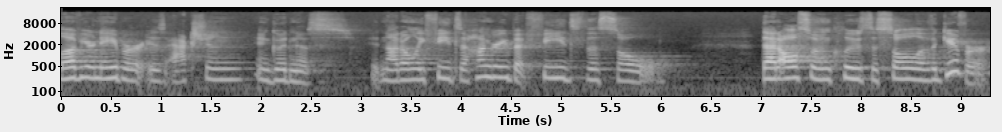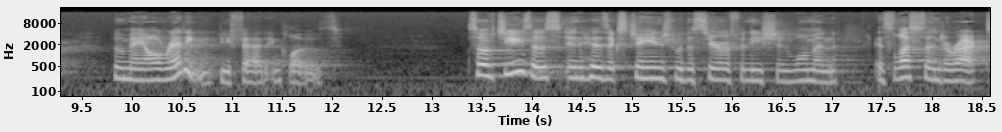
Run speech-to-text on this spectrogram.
Love your neighbor is action and goodness. It not only feeds the hungry, but feeds the soul. That also includes the soul of the giver, who may already be fed and clothed. So, if Jesus, in his exchange with the Syrophoenician woman, is less than direct,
